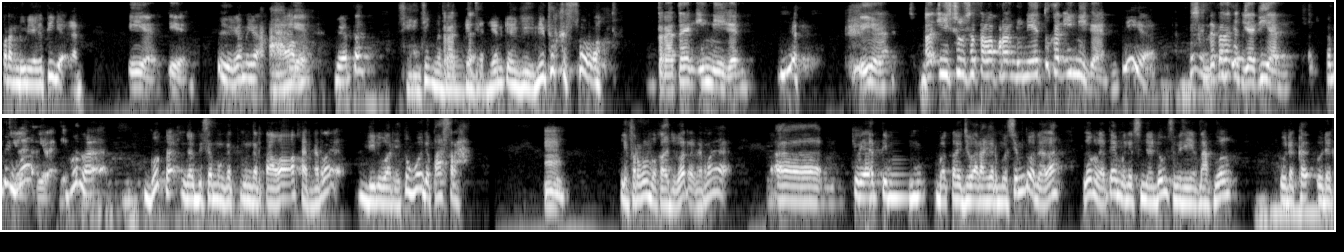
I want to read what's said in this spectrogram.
perang dunia ketiga kan. Iya, iya. Iya kan ya. Ah, iya. Ternyata si anjing beneran kejadian kayak gini tuh kesel. Ternyata yang ini kan. Iya. Iya. Uh, isu setelah perang dunia itu kan ini kan. Iya. Ternyata kejadian. Tapi gila, gila, gue gak, gue gak, gak bisa menertawakan karena di luar itu gue udah pasrah. Hmm. Liverpool bakal juara karena uh, lihat tim bakal juara akhir musim itu adalah lo ngeliatnya menit 92 bisa nyetak gol. Udah ke, udah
